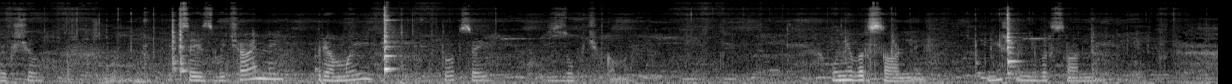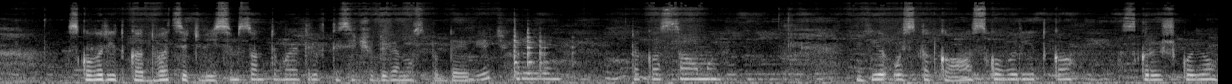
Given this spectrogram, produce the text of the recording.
Якщо цей звичайний, прямий, то цей з зубчиками. Універсальний. Ніж універсальний. Сковорідка 28 см, 1099 гривень. Така сама. Є ось така сковорідка з кришкою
